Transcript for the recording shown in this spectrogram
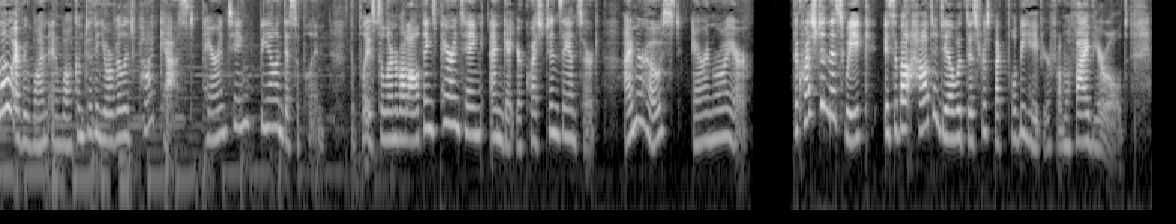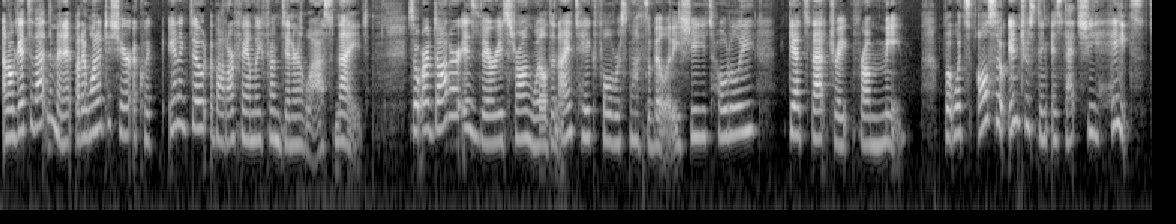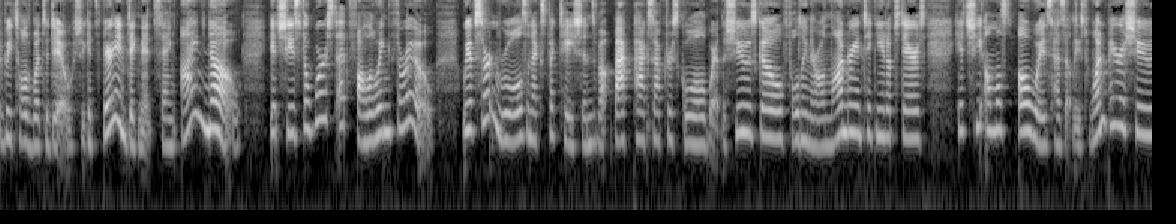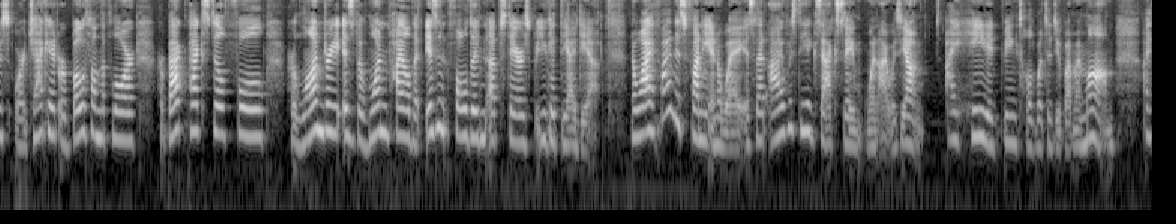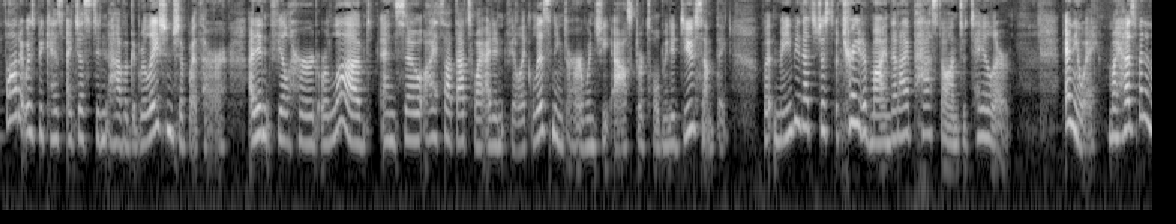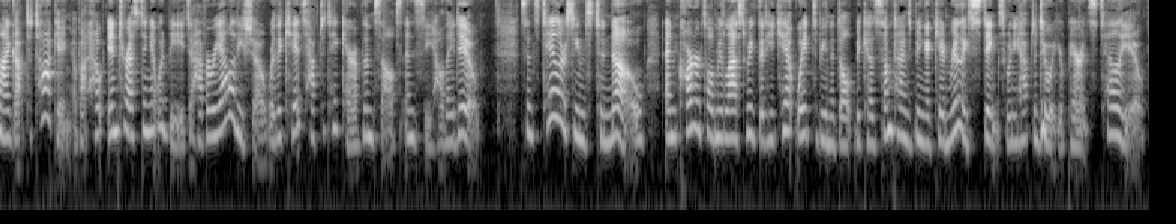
Hello, everyone, and welcome to the Your Village podcast, Parenting Beyond Discipline, the place to learn about all things parenting and get your questions answered. I'm your host, Erin Royer. The question this week is about how to deal with disrespectful behavior from a five year old. And I'll get to that in a minute, but I wanted to share a quick anecdote about our family from dinner last night. So, our daughter is very strong willed, and I take full responsibility. She totally gets that trait from me. But what's also interesting is that she hates to be told what to do. She gets very indignant, saying, I know, yet she's the worst at following through. We have certain rules and expectations about backpacks after school, where the shoes go, folding their own laundry and taking it upstairs, yet she almost always has at least one pair of shoes or a jacket or both on the floor. Her backpack's still full. Her laundry is the one pile that isn't folded and upstairs, but you get the idea. Now, why I find this funny in a way is that I was the exact same when I was young. I hated being told what to do by my mom. I thought it was because I just didn't have a good relationship with her. I didn't feel heard or loved, and so I thought that's why I didn't feel like listening to her when she asked or told me to do something. But maybe that's just a trait of mine that I passed on to Taylor. Anyway, my husband and I got to talking about how interesting it would be to have a reality show where the kids have to take care of themselves and see how they do. Since Taylor seems to know, and Carter told me last week that he can't wait to be an adult because sometimes being a kid really stinks when you have to do what your parents tell you.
